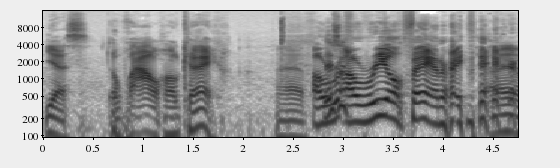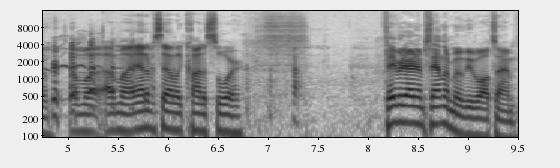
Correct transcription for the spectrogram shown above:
yes, Oh, wow. Okay. I have. A, is- a real fan right there. I am. I'm a, I'm a Adam Sandler connoisseur. Favorite Adam Sandler movie of all time?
